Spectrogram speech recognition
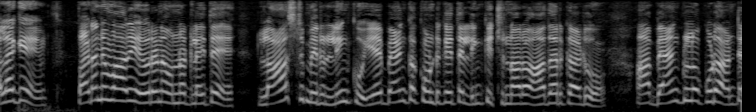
అలాగే పడని వారు ఎవరైనా ఉన్నట్లయితే లాస్ట్ మీరు లింకు ఏ బ్యాంక్ అకౌంట్కి అయితే లింక్ ఇచ్చున్నారో ఆధార్ కార్డు ఆ బ్యాంకులో కూడా అంటే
